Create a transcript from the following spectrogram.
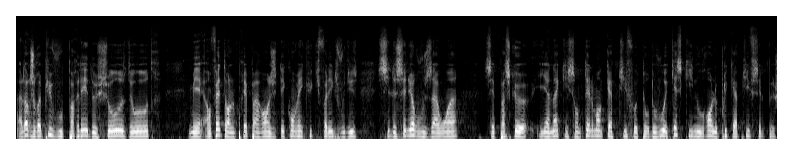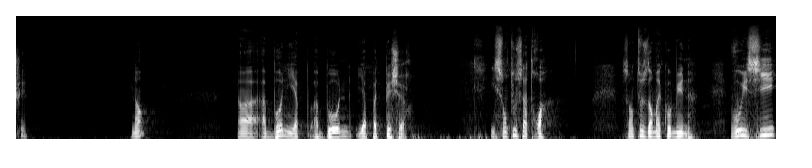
Alors j'aurais pu vous parler de choses, d'autres, mais en fait en le préparant, j'étais convaincu qu'il fallait que je vous dise, si le Seigneur vous a oint, c'est parce qu'il y en a qui sont tellement captifs autour de vous. Et qu'est-ce qui nous rend le plus captifs? C'est le péché. Non, à Beaune, il n'y a, pas de pécheurs. Ils sont tous à trois. Ils sont tous dans ma commune. Vous ici,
